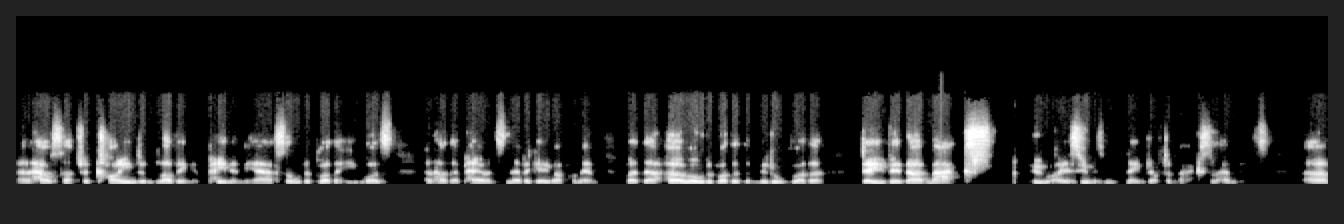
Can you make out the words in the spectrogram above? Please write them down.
and how such a kind and loving and pain in the ass older brother he was and how their parents never gave up on him but the, her older brother, the middle brother, David, uh, Max, who I assume is named after Max Landis, um,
